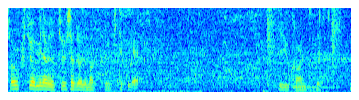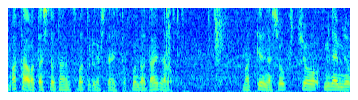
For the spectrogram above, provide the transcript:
小福町南の駐車場で待ってる。来てくれ。っていう感じで。また私とダンスバトルがしたい人。今度は誰だろう。待ってるのは小福町南の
